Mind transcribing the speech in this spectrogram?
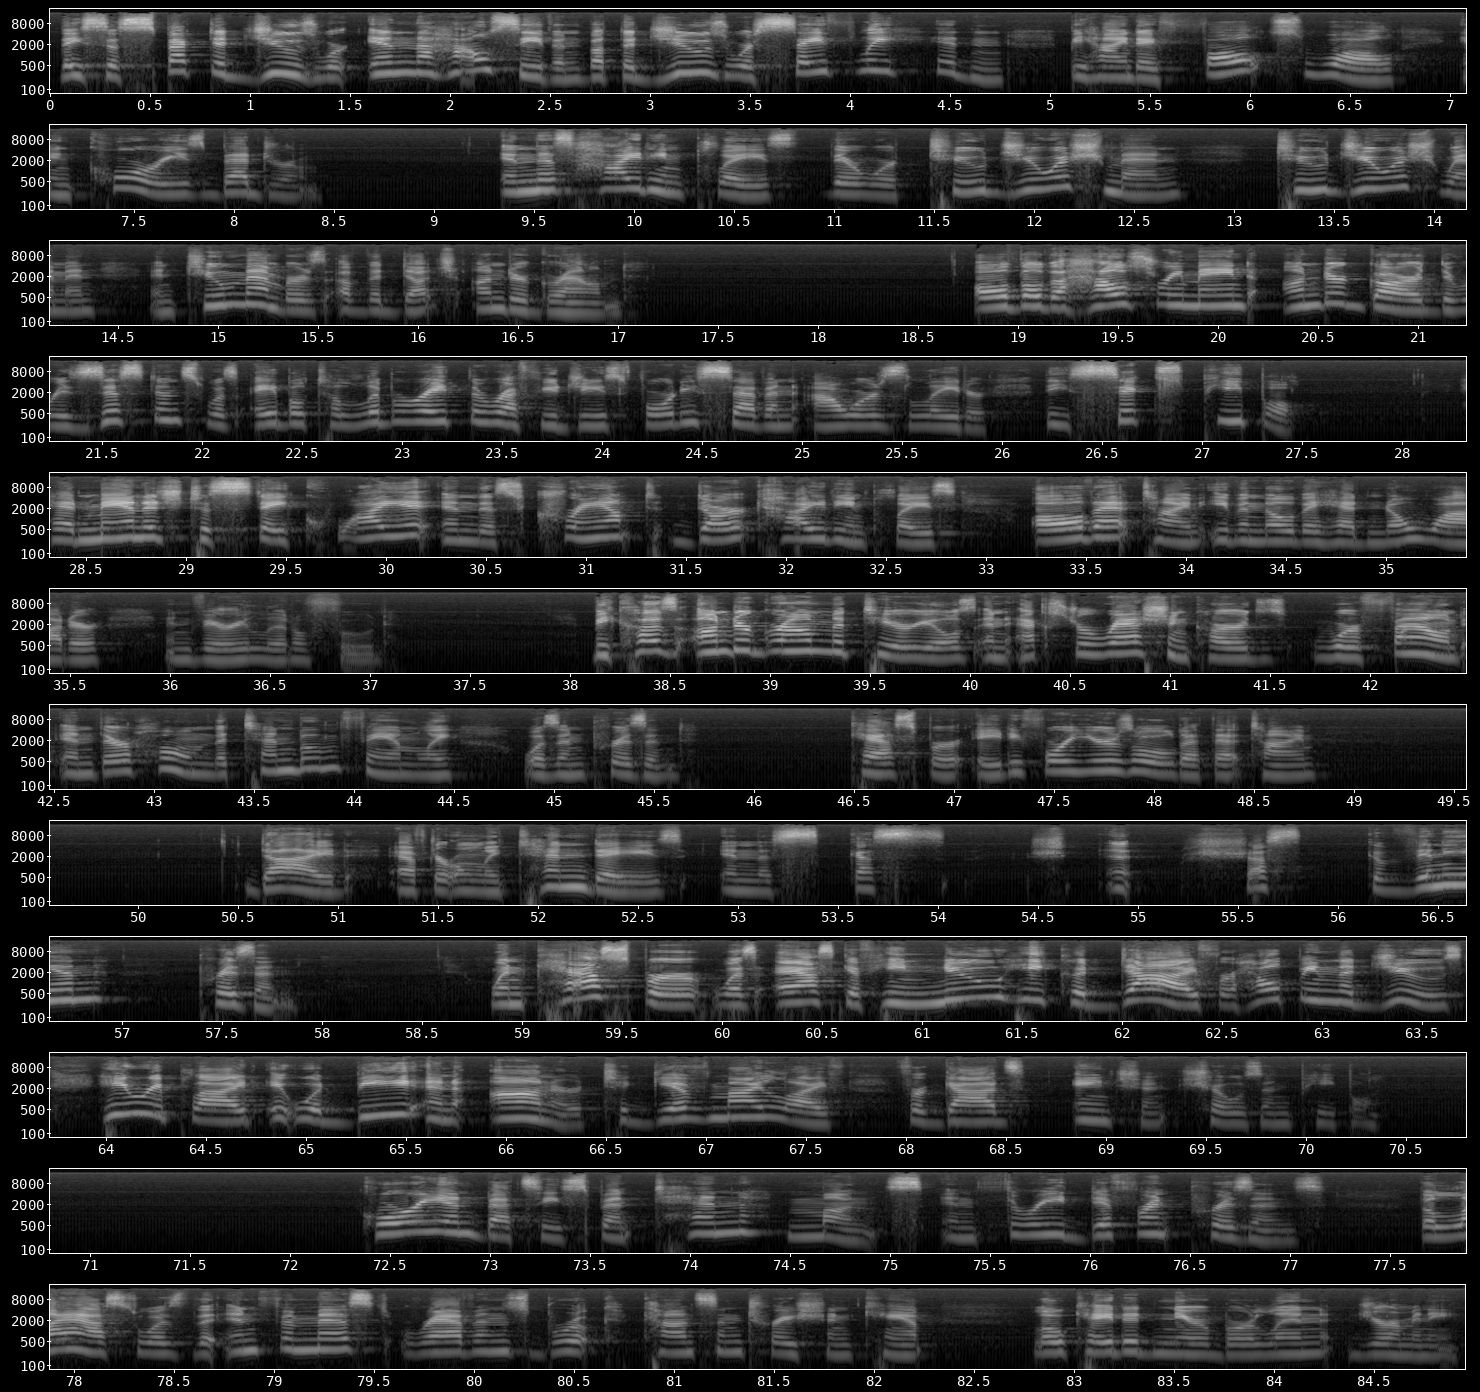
They suspected Jews were in the house, even, but the Jews were safely hidden behind a false wall in Corrie's bedroom. In this hiding place, there were two Jewish men, two Jewish women, and two members of the Dutch underground. Although the house remained under guard, the resistance was able to liberate the refugees 47 hours later. These six people had managed to stay quiet in this cramped, dark hiding place all that time, even though they had no water and very little food. Because underground materials and extra ration cards were found in their home, the Ten Boom family was imprisoned. Casper, 84 years old at that time, died after only 10 days in the Scheveningen prison. When Casper was asked if he knew he could die for helping the Jews, he replied, It would be an honor to give my life for God's ancient chosen people. Corrie and Betsy spent 10 months in three different prisons. The last was the infamous Ravensbrück concentration camp located near Berlin, Germany.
